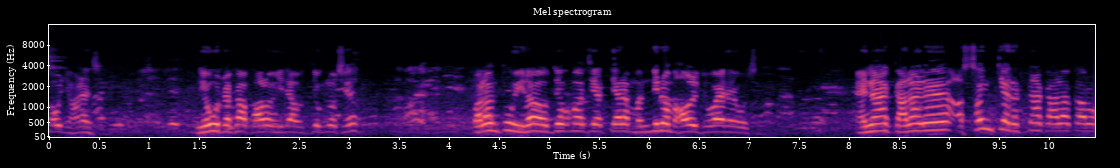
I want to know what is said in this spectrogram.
સૌ જાણે છે. નેવું ટકા ફાળો હીરા ઉદ્યોગનો છે. પરંતુ હીરા ઉદ્યોગમાં જે અત્યારે મંદીનો માહોલ જોવાઈ રહ્યો છે, એના કારણે અસંખ્ય રત્ના કલાકારો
